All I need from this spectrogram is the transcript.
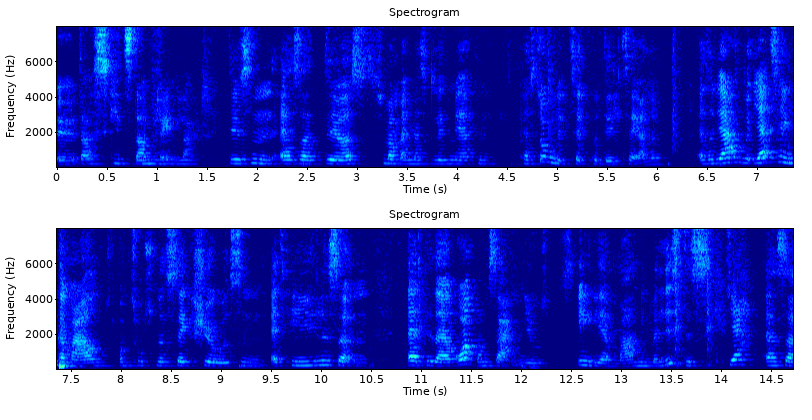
Øh, der er skits, der er Mm. planlagt. Det er sådan, altså, det er også som om, at man skal lidt mere den personligt tæt på deltagerne. Altså, jeg, jeg tænker meget om, om 2006-showet, sådan, at hele sådan, alt det, der er rundt om sangen, jo egentlig er meget minimalistisk. Ja. Altså,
